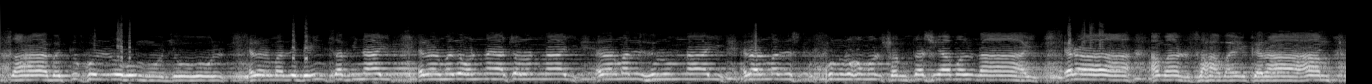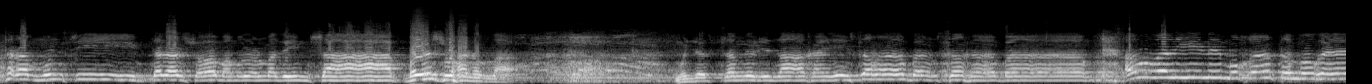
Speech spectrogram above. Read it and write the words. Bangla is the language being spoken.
আসাহাবাতু কুল্লুহুম উজুল এরার মাঝে বেইনসাফি নাই এরার মাঝে অন্যায় আচরণ নাই এরার মাঝে জুলুম নাই এরার মাঝে কোন রকম সন্ত্রাসী আমল নাই। এরা আমার সাহাবাই কেরাম, তারা মুনসিব, তারা সব আমলের মাঝে ইনসাফ। বলেন সুহানুল্লাহ مجسم رضا خی صحابہ صحابہ اولین مخاطب ہے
